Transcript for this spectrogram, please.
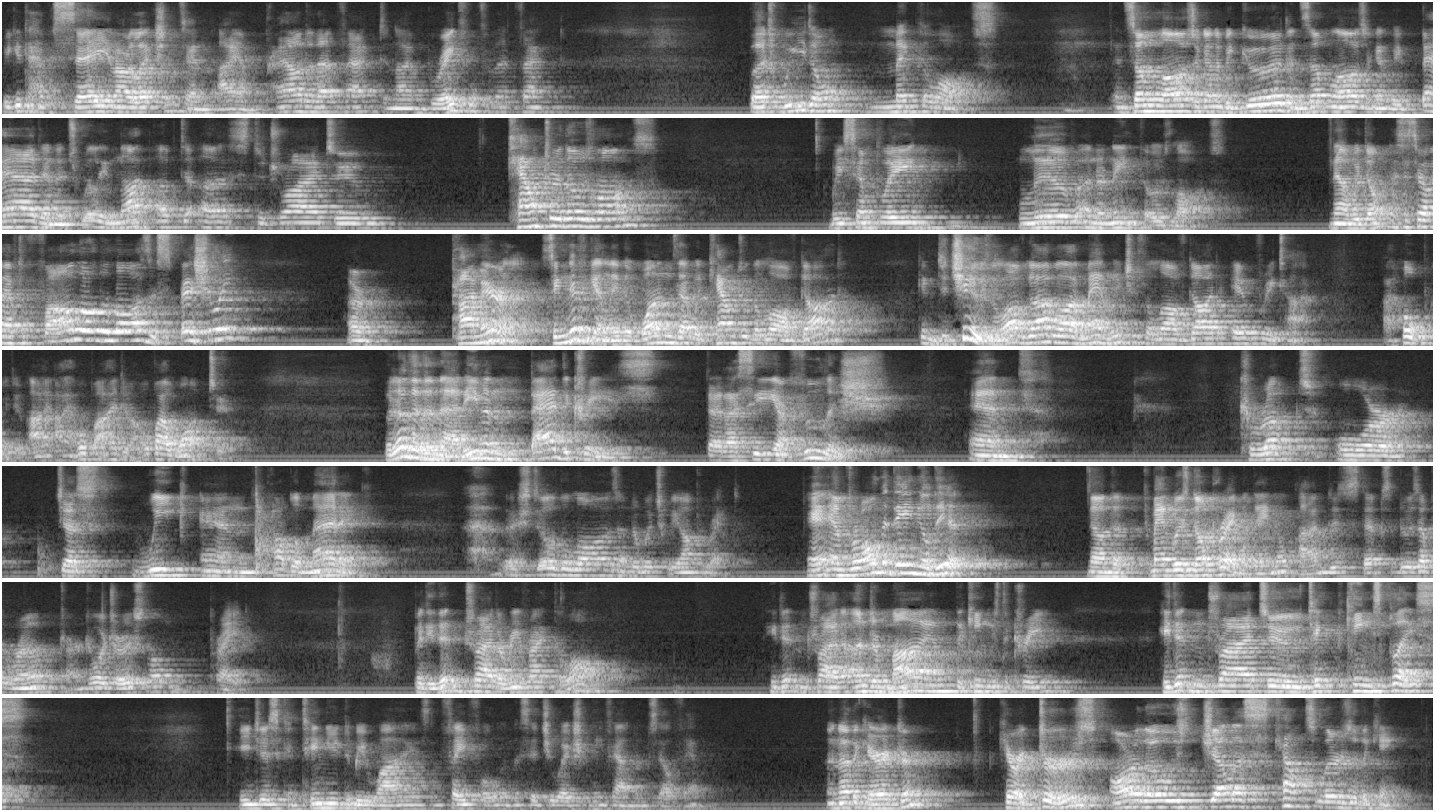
We get to have a say in our elections, and I am proud of that fact and I'm grateful for that fact. But we don't make the laws. And some laws are going to be good and some laws are going to be bad, and it's really not up to us to try to counter those laws. We simply live underneath those laws. Now, we don't necessarily have to follow the laws, especially or primarily, significantly, the ones that would counter the law of God. Getting to choose the law of God, the law of man, we choose the law of God every time. I hope we do. I, I hope I do. I hope I want to. But other than that, even bad decrees that I see are foolish and corrupt or just weak and problematic, they're still the laws under which we operate. And, and for all that Daniel did, now the command was don't pray. Well, Daniel climbed his steps into his upper room, turned toward Jerusalem, prayed. But he didn't try to rewrite the law. He didn't try to undermine the king's decree. He didn't try to take the king's place. He just continued to be wise and faithful in the situation he found himself in. Another character, characters, are those jealous counselors of the king.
